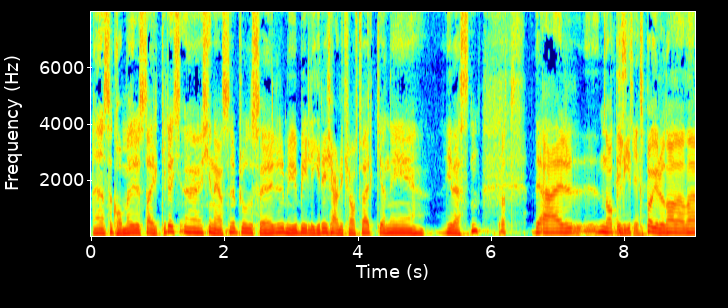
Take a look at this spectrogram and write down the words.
Eh, så kommer sterkere. Kinesere produserer mye billigere kjernekraftverk enn i, i Vesten. Det er nok litt pga. denne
